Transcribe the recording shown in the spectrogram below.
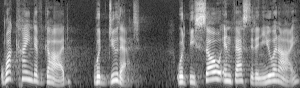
What kind of God would do that? Would be so invested in you and I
